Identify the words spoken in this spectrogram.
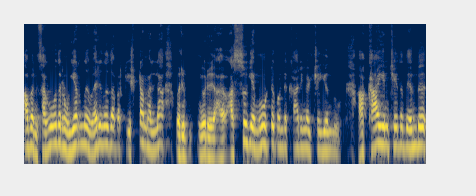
അവൻ സഹോദരൻ ഉയർന്നു വരുന്നത് അവർക്ക് ഇഷ്ടമല്ല. ഒരു ഒരു അസൂയ മൂട്ട് കൊണ്ട് കാര്യങ്ങൾ ചെയ്യുന്നു. ആ കായൻ ചെയ്തത് എന്ത്?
